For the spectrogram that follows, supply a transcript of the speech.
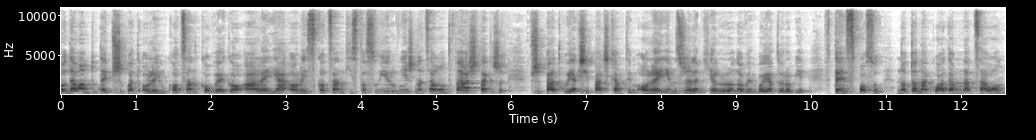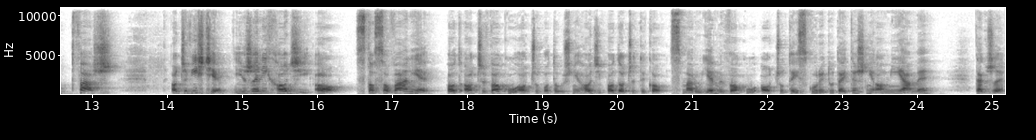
Podałam tutaj przykład oleju kocankowego, ale ja olej z kocanki stosuję również na całą twarz, także w przypadku jak się paćkam tym olejem z żelem hialuronowym, bo ja to robię w ten sposób, no to nakładam na całą twarz. Oczywiście, jeżeli chodzi o stosowanie pod oczy, wokół oczu, bo to już nie chodzi pod oczy, tylko smarujemy wokół oczu, tej skóry tutaj też nie omijamy, także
